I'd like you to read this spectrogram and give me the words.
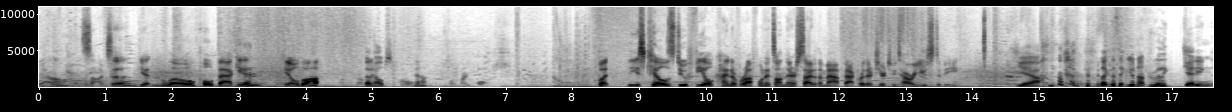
Well, Saksa getting low, pulled back in, killed off. That helps. Yeah. But these kills do feel kind of rough when it's on their side of the map back where their tier 2 tower used to be. Yeah. like the thing, you're not really getting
